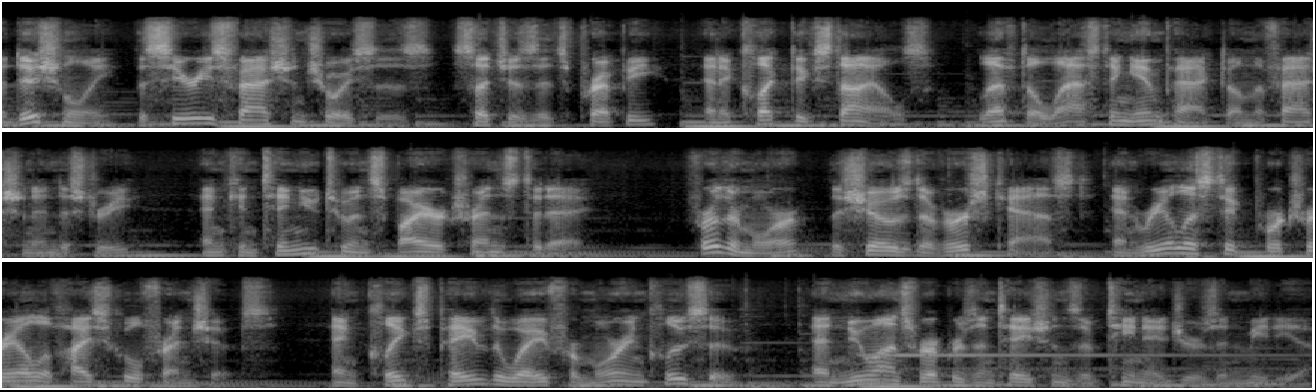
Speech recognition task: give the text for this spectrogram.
Additionally, the series' fashion choices, such as its preppy and eclectic styles, left a lasting impact on the fashion industry and continue to inspire trends today. Furthermore, the show's diverse cast and realistic portrayal of high school friendships and cliques paved the way for more inclusive and nuanced representations of teenagers in media.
